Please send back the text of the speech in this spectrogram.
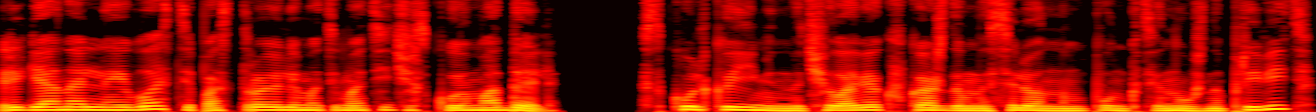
региональные власти построили математическую модель, сколько именно человек в каждом населенном пункте нужно привить,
